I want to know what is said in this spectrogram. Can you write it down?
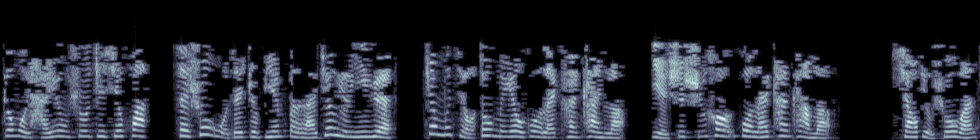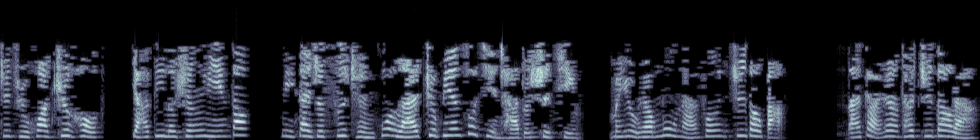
跟我还用说这些话？再说我在这边本来就有医院，这么久都没有过来看看了，也是时候过来看看了。小九说完这句话之后，压低了声音道：“你带着思辰过来这边做检查的事情。”没有让木南风知道吧？哪敢让他知道啊？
